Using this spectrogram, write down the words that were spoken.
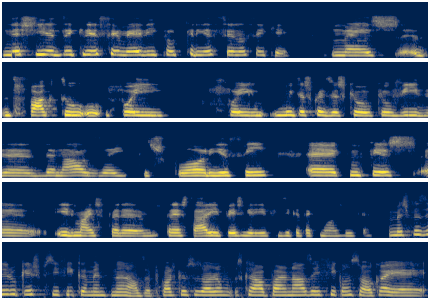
nascia de querer ser médico ou que queria ser não sei o quê. Mas de facto foi foi muitas coisas que eu, que eu vi da, da NASA e que exploro e assim, uh, que me fez uh, ir mais para, para esta área e para a engenharia física tecnológica. Mas fazer o que especificamente na NASA? Porque acho que as pessoas olham se calhar para a NASA e ficam só, ok, é,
